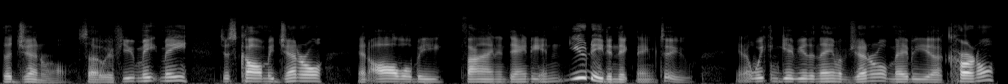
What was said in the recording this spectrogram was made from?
the General. So if you meet me, just call me General, and all will be fine and dandy. And you need a nickname too. You know, we can give you the name of General, maybe a Colonel,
